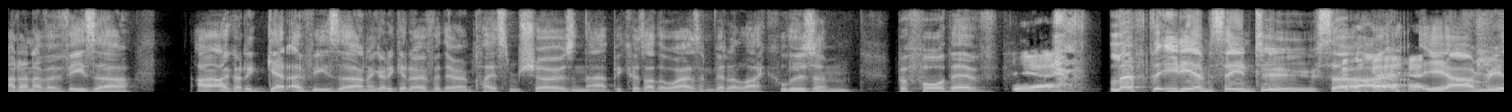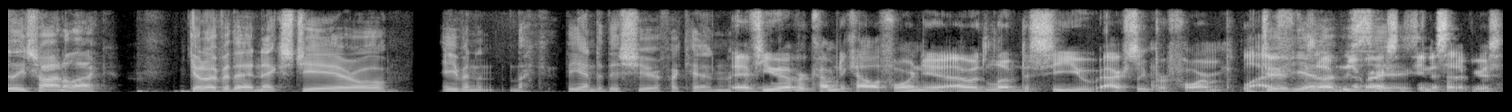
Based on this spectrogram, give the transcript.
I don't have a visa. I, I got to get a visa and I got to get over there and play some shows and that because otherwise I'm gonna like lose them before they've yeah. left the EDM scene too. So I, yeah, I'm really trying to like get over there next year or even like the end of this year if I can. If you ever come to California, I would love to see you actually perform live. Dude, yeah, I've never actually seen a set of yours.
